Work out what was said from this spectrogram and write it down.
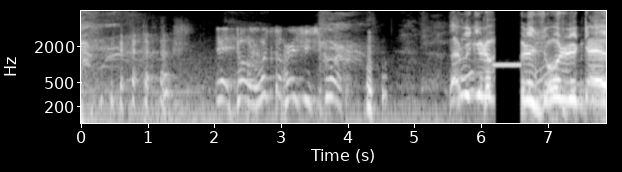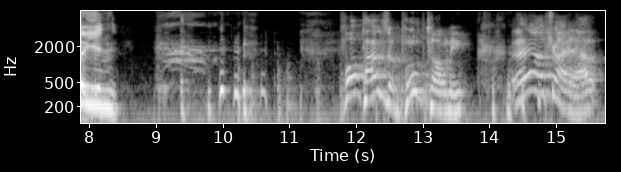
Hey Tony, what's the Hershey squirt? Let me get a assorted Italian. Four pounds of poop, Tony. hey, I'll try it out.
